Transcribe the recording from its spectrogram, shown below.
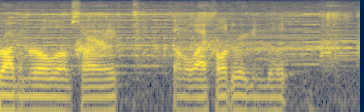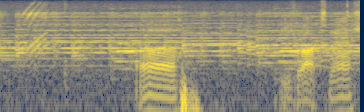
Roggenrola. I'm sorry, I don't know why I called it Riggin, but uh, use Rock Smash.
